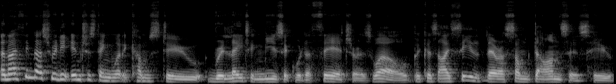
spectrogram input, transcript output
And I think that's really interesting when it comes to relating music with a theatre as well, because I see that there are some dancers who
